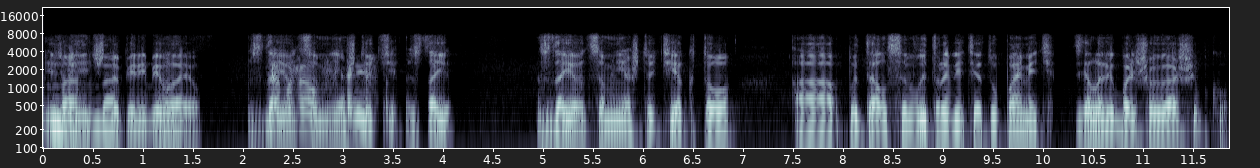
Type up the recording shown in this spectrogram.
извините, да, что перебиваю. Да. Сдается да, мне, конечно. что те, сда, сдается мне, что те, кто а, пытался вытравить эту память, сделали большую ошибку.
